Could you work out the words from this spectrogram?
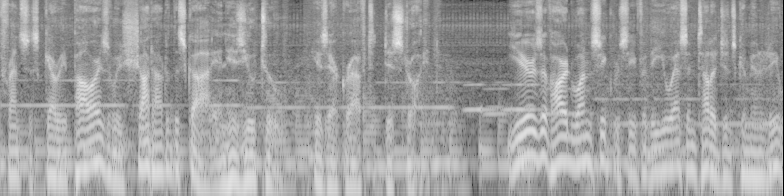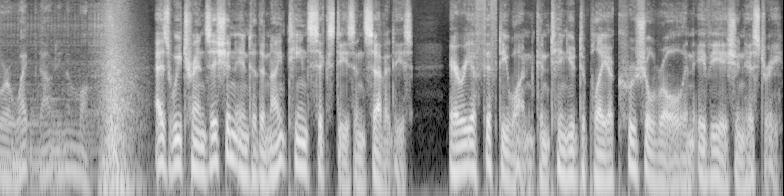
Francis Gary Powers was shot out of the sky in his U-2, his aircraft destroyed. Years of hard-won secrecy for the U.S. intelligence community were wiped out in a moment. As we transition into the 1960s and 70s, Area 51 continued to play a crucial role in aviation history.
